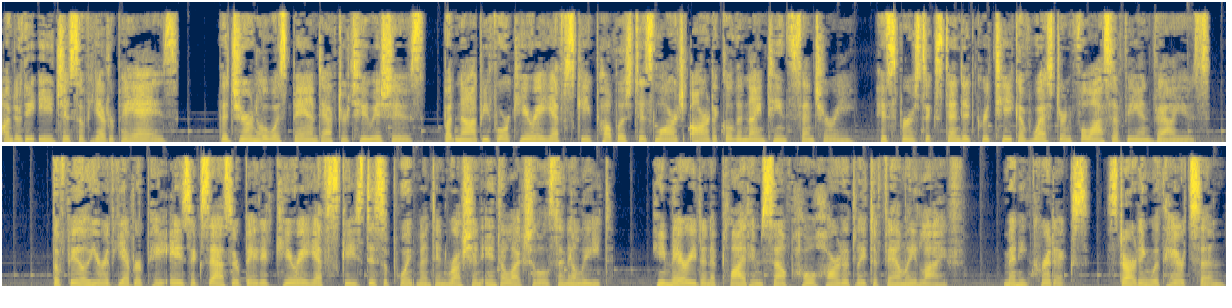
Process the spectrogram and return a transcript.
under the aegis of Yevropeyets. The journal was banned after two issues, but not before Kireyevsky published his large article The Nineteenth Century, his first extended critique of Western philosophy and values. The failure of Yevropeyets exacerbated Kireyevsky's disappointment in Russian intellectuals and elite. He married and applied himself wholeheartedly to family life. Many critics, starting with Herzen,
